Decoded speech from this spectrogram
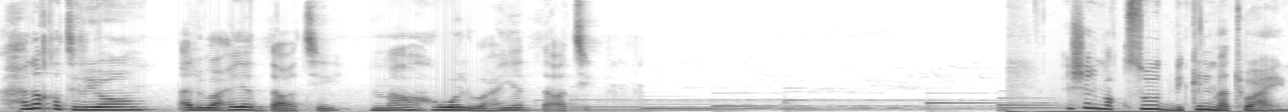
حلقة اليوم الوعي الذاتي، ما هو الوعي الذاتي؟ إيش المقصود بكلمة وعي؟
